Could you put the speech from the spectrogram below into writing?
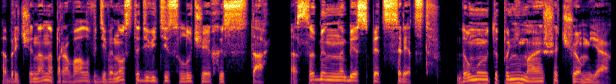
обречена на провал в 99 случаях из 100, особенно без спецсредств. Думаю, ты понимаешь, о чем я.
